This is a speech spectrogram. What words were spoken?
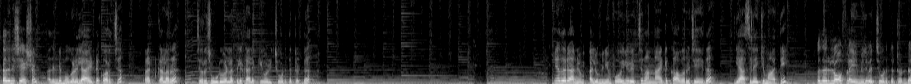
ഇട്ടതിന് ശേഷം അതിന്റെ മുകളിലായിട്ട് കുറച്ച് റെഡ് കളറ് ചെറു ചൂടുവെള്ളത്തിൽ കലക്കി ഒഴിച്ചു കൊടുത്തിട്ടുണ്ട്. ഇനി അതൊരു അനു അലൂമിനിയം ഫോയിൽ വെച്ച് നന്നായിട്ട് കവർ ചെയ്ത് ഗ്യാസിലേക്ക് മാറ്റി ഇതൊരു ലോ ഫ്ലെയിമിൽ വെച്ച് കൊടുത്തിട്ടുണ്ട്.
